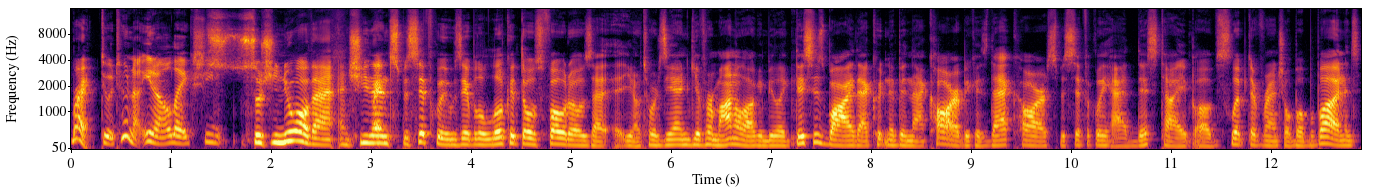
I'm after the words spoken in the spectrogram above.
right do a tune up. You know, like she. So she knew all that, and she then specifically was able to look at those photos at you know towards the end, give her monologue, and be like, "This is why that couldn't have been that car because that car specifically had this type of slip differential, blah blah blah." And it's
